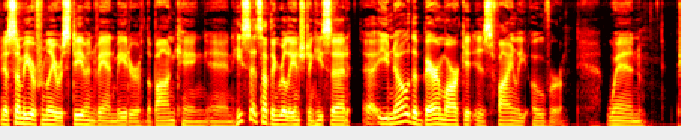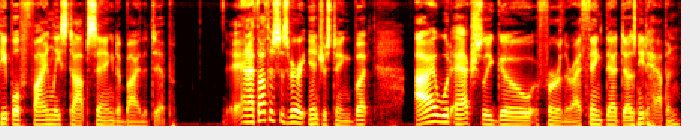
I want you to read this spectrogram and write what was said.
You know, some of you are familiar with Steven Van Metre, the Bond King, and he said something really interesting. He said, uh, You know, the bear market is finally over when people finally stop saying to buy the dip. And I thought this was very interesting, but I would actually go further. I think that does need to happen.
